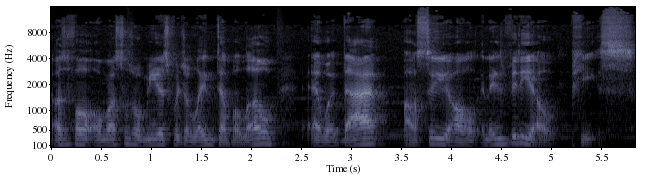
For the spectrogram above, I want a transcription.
Also follow all my social medias which are linked down below. And with that, I'll see y'all in the next video. Peace.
